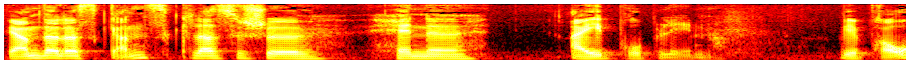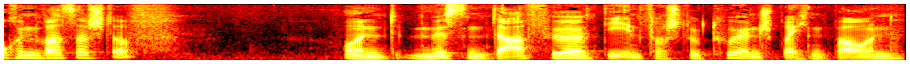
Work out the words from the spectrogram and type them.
Wir haben da das ganz klassische Henne-Ei-Problem. Wir brauchen Wasserstoff und müssen dafür die Infrastruktur entsprechend bauen.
